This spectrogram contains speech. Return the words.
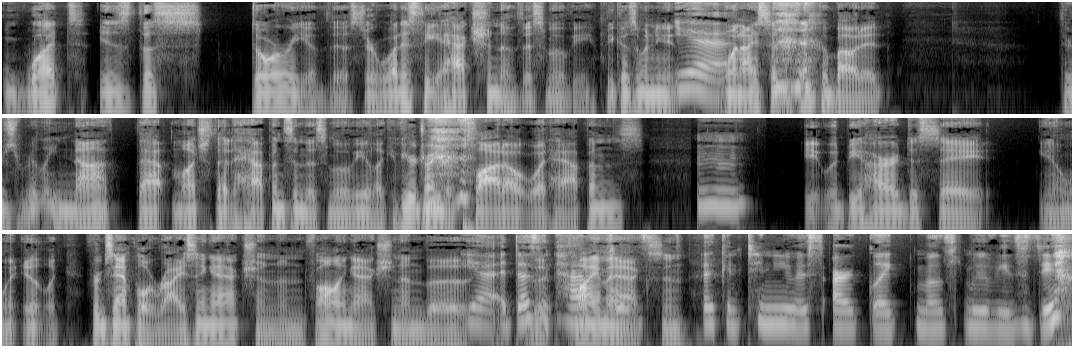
what is the of this, or what is the action of this movie? Because when you, yeah. when I sit and think about it, there's really not that much that happens in this movie. Like if you're trying to plot out what happens, mm-hmm. it would be hard to say. You know, it, like for example, rising action and falling action, and the yeah, it doesn't have climax and a continuous arc like most movies do.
